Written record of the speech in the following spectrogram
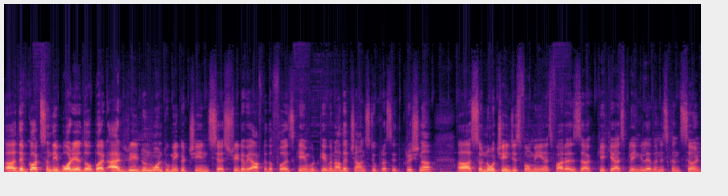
Uh, they've got Sandeep Warrier though, but I really don't want to make a change uh, straight away after the first game. Would give another chance to Prasidh Krishna. Uh, so no changes for me as far as uh, KKR's playing 11 is concerned.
